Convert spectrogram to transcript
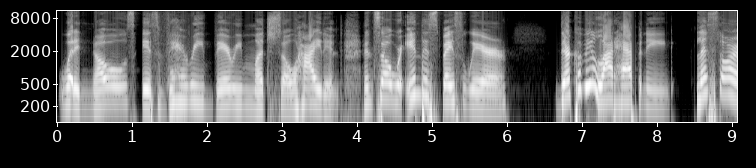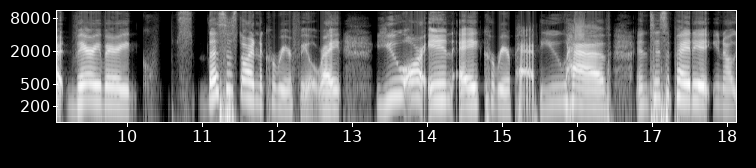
what it knows is very, very much so heightened. And so we're in this space where there could be a lot happening. Let's start very, very let's just start in the career field, right? You are in a career path. You have anticipated, you know,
